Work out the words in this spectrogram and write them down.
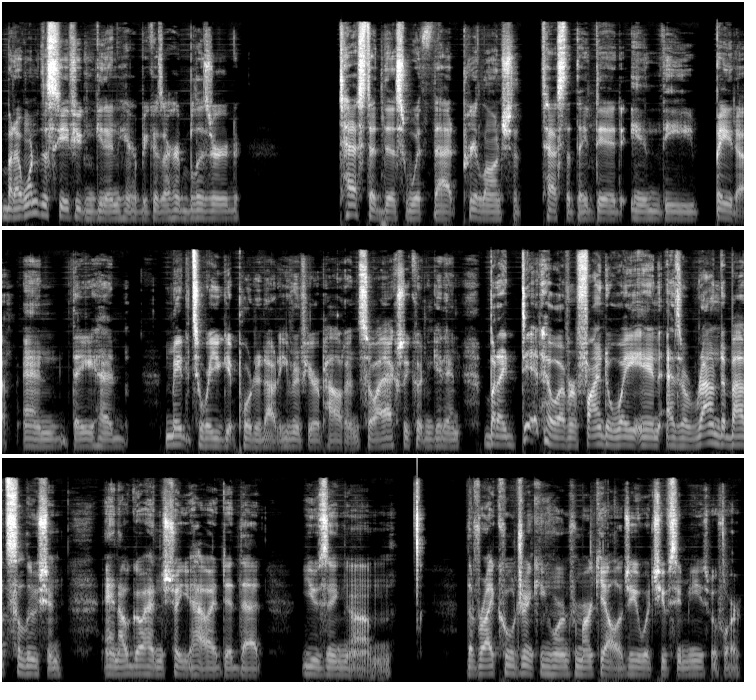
But I wanted to see if you can get in here because I heard Blizzard tested this with that pre-launch test that they did in the beta and they had made it to where you get ported out even if you're a paladin. So I actually couldn't get in. But I did, however, find a way in as a roundabout solution. And I'll go ahead and show you how I did that using um, the Vrykul drinking horn from archaeology, which you've seen me use before,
